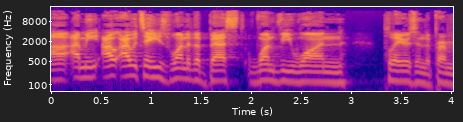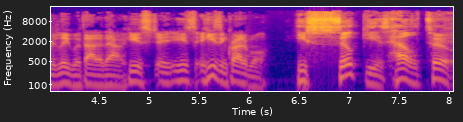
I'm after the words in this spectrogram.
I mean, I, I would say he's one of the best one v one players in the Premier League without a doubt. He's he's he's incredible. He's silky as hell too,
